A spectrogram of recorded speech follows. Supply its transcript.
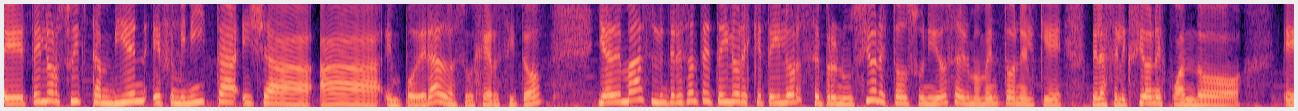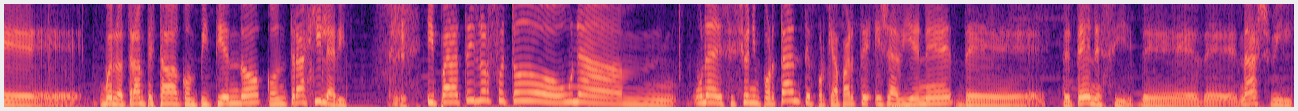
Eh, Taylor Swift también es feminista, ella ha empoderado a su ejército y además lo interesante de Taylor es que Taylor se pronunció en Estados Unidos en el momento en el que de las elecciones cuando eh, bueno Trump estaba compitiendo contra Hillary. Sí. Y para Taylor fue todo una, mm, una decisión importante, porque aparte ella viene de, de Tennessee, de, de Nashville,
